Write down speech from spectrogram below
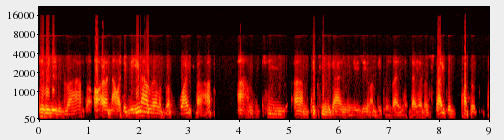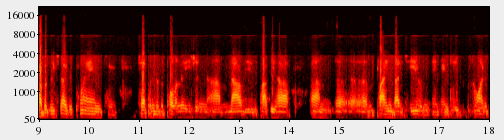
do we need a draft? I, I don't know. I think the NRL have got to wake up um, to um, fixing the game in New Zealand because they they have a stated public, publicly stated plan to tap into the Polynesian, um, Maori, and Pakeha um, uh, um, playing base here and, and, and to try to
